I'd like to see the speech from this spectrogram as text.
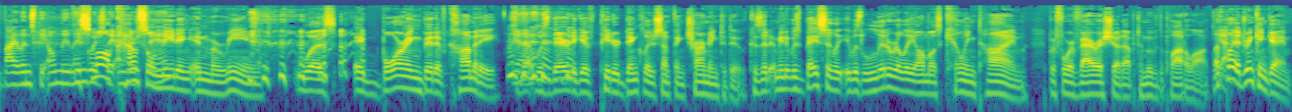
violence the only language The small council understand? meeting in Meereen was a boring bit of comedy that was there to give Peter Dinklage something charming to do. Because I mean, it was basically, it was literally almost killing time before Varys showed up to move the plot along. Let's Yeah. play a drinking game.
